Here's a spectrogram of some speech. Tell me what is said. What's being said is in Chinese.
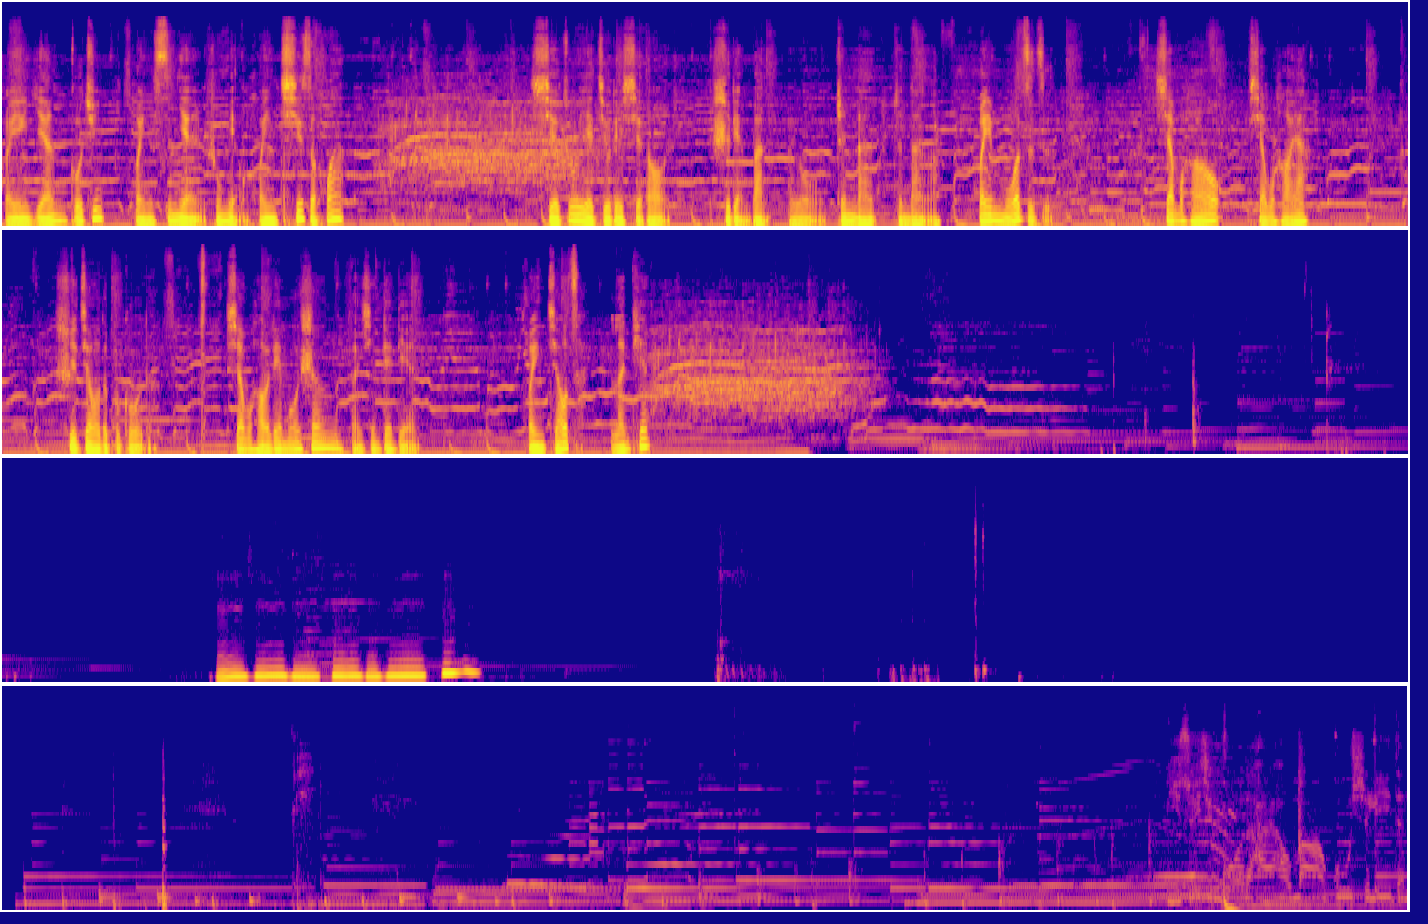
欢迎严国军，欢迎思念如秒，欢迎七色花。写作业就得写到十点半，哎呦，真难，真难啊！欢迎魔子子，下午好，下午好呀。睡觉都不够的，下午好，恋魔生，繁星点点，欢迎脚踩蓝天。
